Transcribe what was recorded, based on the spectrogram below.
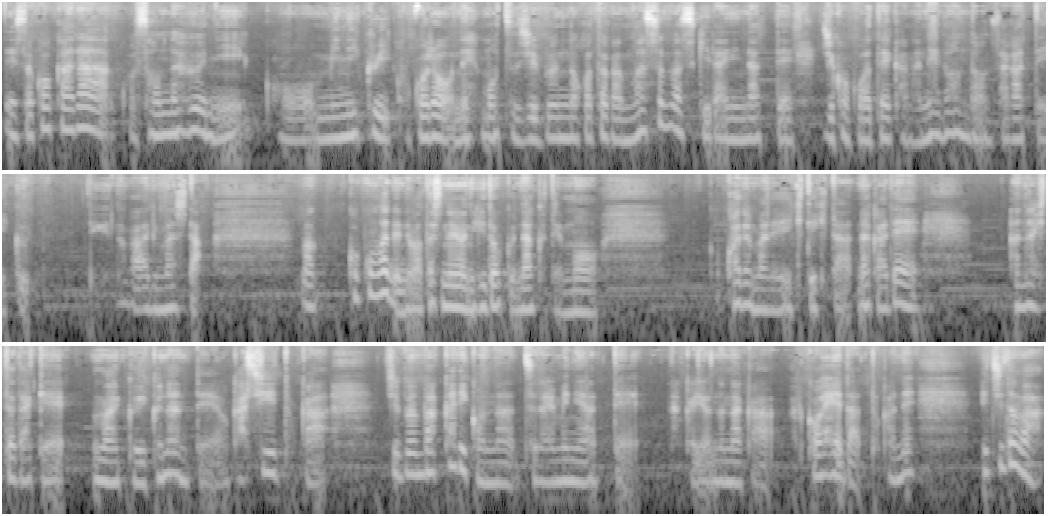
でそこからこうそんな風にこう醜い心をね持つ自分のことがますます嫌いになって自己肯定感がねどんどん下がっていくっていうのがありました、まあ、ここまでね私のようにひどくなくてもこれまで生きてきた中であの人だけうまくいくなんておかしいとか自分ばっかりこんな辛い目にあってなんか世の中不公平だとかね一度は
